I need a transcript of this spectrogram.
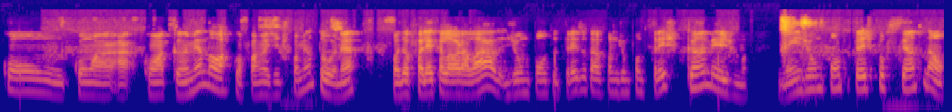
com, com, a, com a CAM menor, conforme a gente comentou, né? Quando eu falei aquela hora lá de 1.3, eu estava falando de 1.3 CAM mesmo, nem de 1.3%, não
